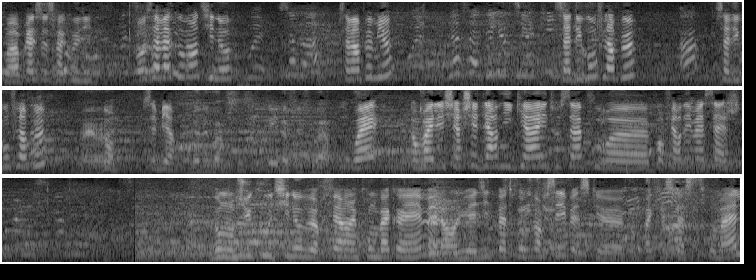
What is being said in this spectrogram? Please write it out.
Bon, après, ce sera Cody. Bon, ça va comment, Tino Ouais, ça va Ça va un peu mieux Ouais. Là, ça qui Ça dégonfle un peu Hein Ça dégonfle un peu Ouais, ouais. Bon, c'est bien. On va devoir chouchouter là ce soir. Ouais, on va aller chercher de l'arnica et tout ça pour, euh, pour faire des massages. Bon, du coup, Tino veut refaire un combat quand même. Alors, on lui a dit de pas trop forcer parce que pour pas qu'il se fasse trop mal.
